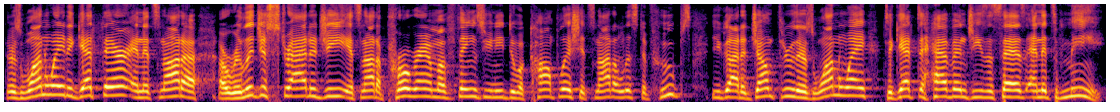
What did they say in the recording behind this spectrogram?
There's one way to get there, and it's not a, a religious strategy. It's not a program of things you need to accomplish. It's not a list of hoops you got to jump through. There's one way to get to heaven, Jesus says, and it's me.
